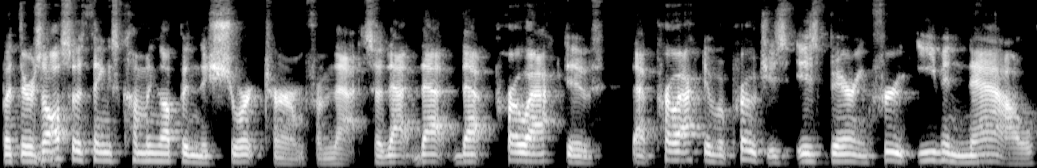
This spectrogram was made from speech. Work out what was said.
but there's also things coming up in the short term from that. So that that that proactive that proactive approach is is bearing fruit even now,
